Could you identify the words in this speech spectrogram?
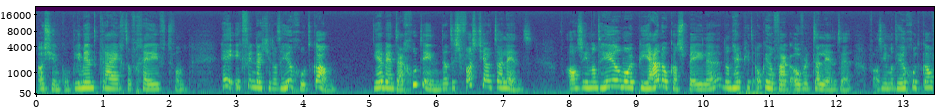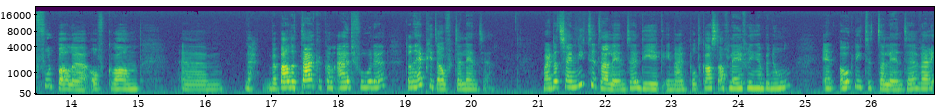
als je een compliment krijgt of geeft van, hé, hey, ik vind dat je dat heel goed kan. Jij bent daar goed in, dat is vast jouw talent. Of als iemand heel mooi piano kan spelen, dan heb je het ook heel vaak over talenten. Of als iemand heel goed kan voetballen of kan ehm, nou, bepaalde taken kan uitvoeren, dan heb je het over talenten. Maar dat zijn niet de talenten die ik in mijn podcastafleveringen benoem. En ook niet de talenten waar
